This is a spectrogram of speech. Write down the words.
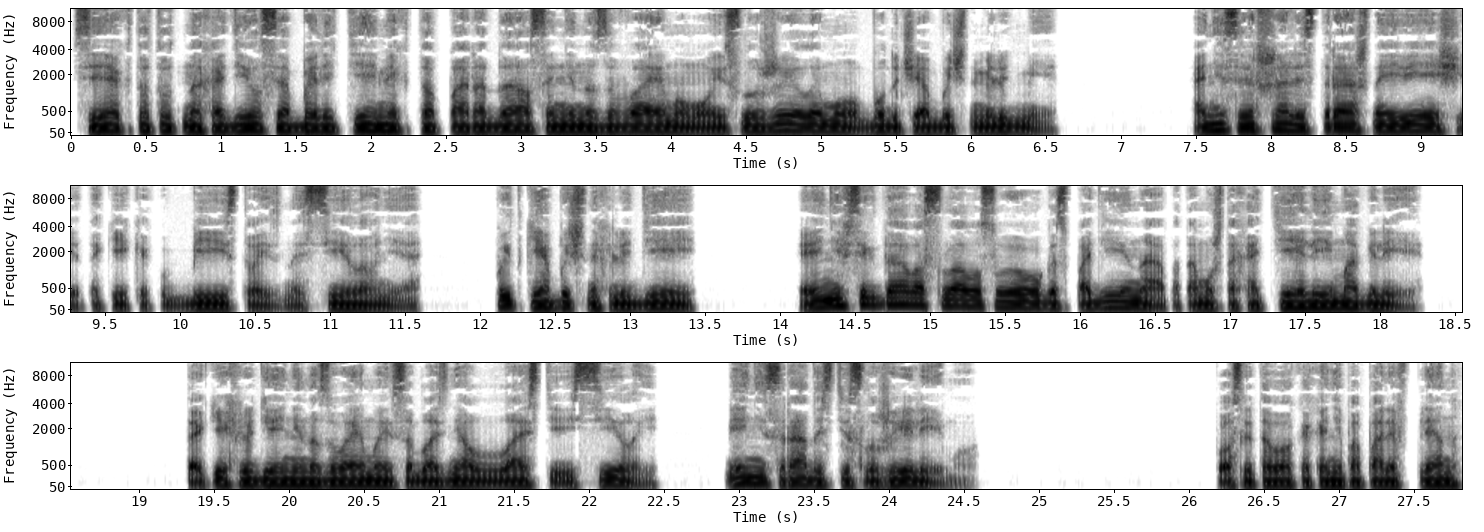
Все, кто тут находился, были теми, кто породался неназываемому и служил ему, будучи обычными людьми. Они совершали страшные вещи, такие как убийство, изнасилование, пытки обычных людей, и не всегда во славу своего господина, а потому что хотели и могли. Таких людей неназываемый соблазнял властью и силой, и они с радостью служили ему. После того, как они попали в плен,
